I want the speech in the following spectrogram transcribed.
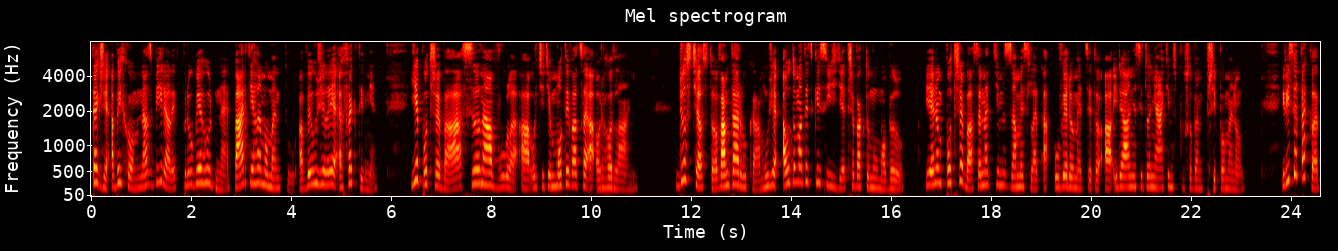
Takže abychom nazbírali v průběhu dne pár těchto momentů a využili je efektivně, je potřeba silná vůle a určitě motivace a odhodlání. Dost často vám ta ruka může automaticky sjíždět třeba k tomu mobilu. Je jenom potřeba se nad tím zamyslet a uvědomit si to a ideálně si to nějakým způsobem připomenout. Když se takhle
